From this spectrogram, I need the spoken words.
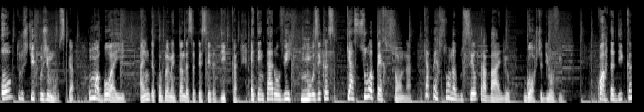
outros tipos de música. Uma boa aí, ainda complementando essa terceira dica, é tentar ouvir músicas que a sua persona, que a persona do seu trabalho gosta de ouvir. Quarta dica:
